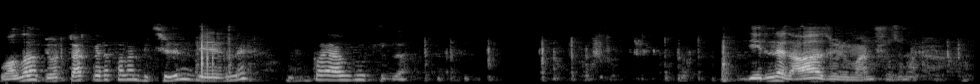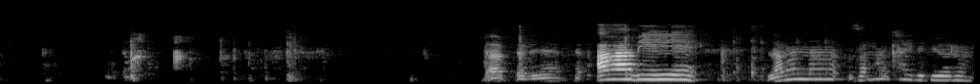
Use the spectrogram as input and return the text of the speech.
Valla 4 dakikada falan bitirdim diğerini. Bayağı uzun sürdü. Diğerinde daha az bölüm varmış o zaman. Abi zamanla zaman kaybediyorum.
